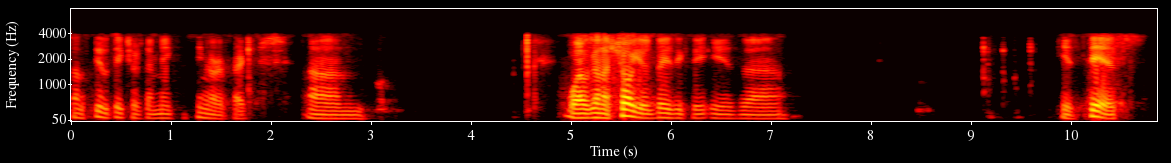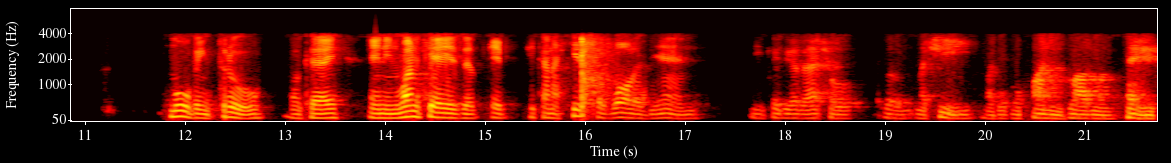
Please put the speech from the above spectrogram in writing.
some still pictures that make a similar effect. Um, what I was going to show you is basically is uh, is this moving through, okay? And in one case, it it, it kind of hits the wall at the end, in case you have an actual uh, machine, like a confining plasma tank,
